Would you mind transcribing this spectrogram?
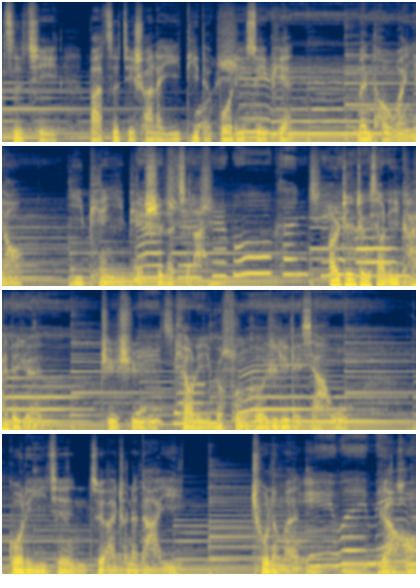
自己把自己摔了一地的玻璃碎片，闷头弯腰，一片一片拾了起来。而真正想离开的人，只是挑了一个风和日丽的下午，裹了一件最爱穿的大衣，出了门，然后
